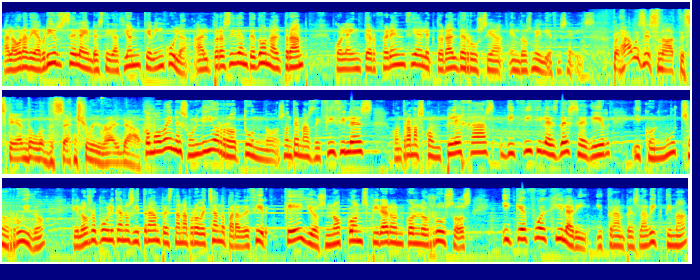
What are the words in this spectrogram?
a la hora de abrirse la investigación que vincula al presidente Donald Trump con la interferencia electoral de Rusia en 2016. But how is this not the scandal of the century right now? Como ven, es un lío rotundo. Son temas difíciles, con tramas complejas, difíciles de seguir y con mucho ruido, que los republicanos y Trump están aprovechando para decir que ellos no conspiraron con los rusos y que fue Hillary y Trump es la víctima,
